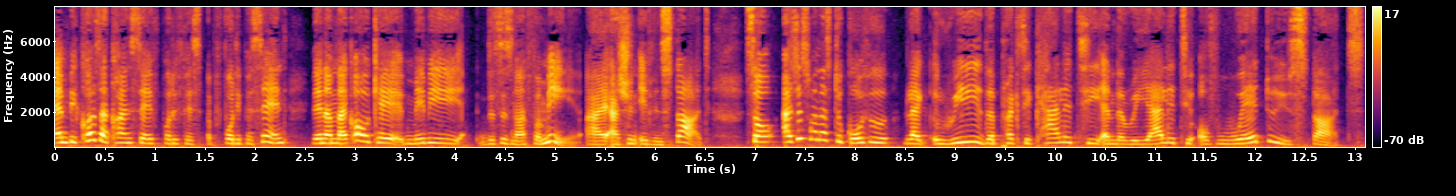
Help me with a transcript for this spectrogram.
And because I can't save 40%, then I'm like, oh, okay, maybe this is not for me. I, I shouldn't even start. So I just want us to go through like really the practicality and the reality of where do you start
